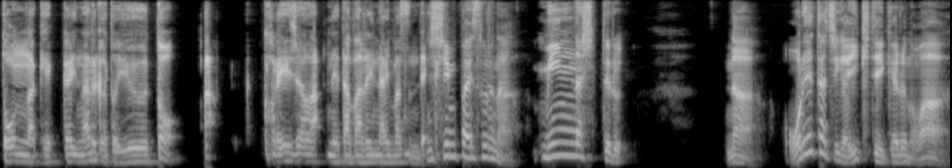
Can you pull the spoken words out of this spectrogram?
どんな結果になるかというと、あ、これ以上はネタバレになりますんで。心配するなみんな知ってるなあ俺たちが生きていけるのは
